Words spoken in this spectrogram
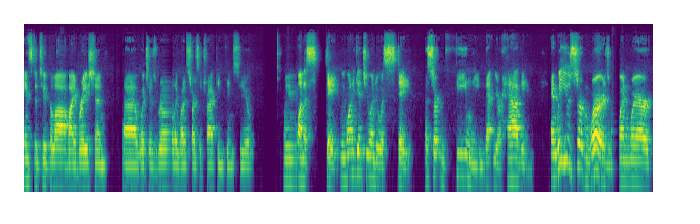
institute the law of vibration, uh, which is really what it starts attracting things to you. We want a state. We want to get you into a state, a certain feeling that you're having. And we use certain words when we're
